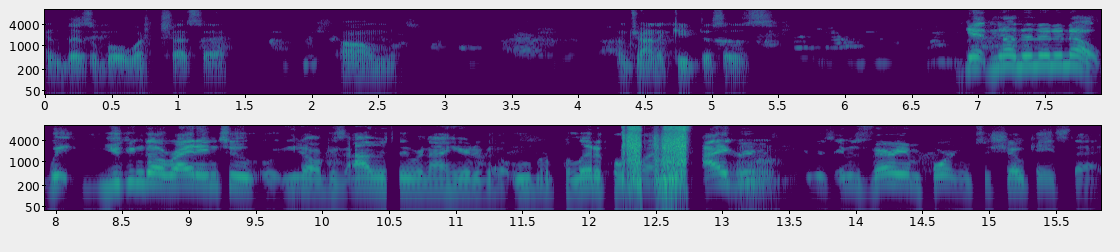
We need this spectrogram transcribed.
invisible. What should I say? Um, I'm trying to keep this as. Yeah, no, no, no, no, no. We you can go right into you know because obviously we're not here to go uber political, but I agree. Mm-hmm. It was it was very important to showcase that.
